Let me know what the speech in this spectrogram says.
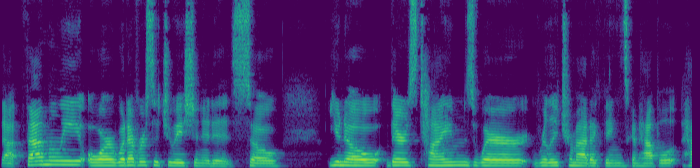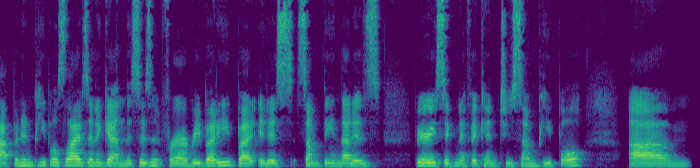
that family or whatever situation it is. So you know, there's times where really traumatic things can happen happen in people's lives. And again, this isn't for everybody, but it is something that is very significant to some people. Um,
